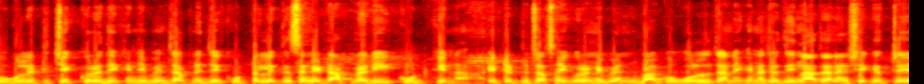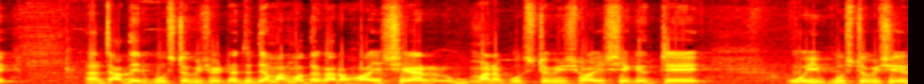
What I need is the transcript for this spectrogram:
গুগলে একটু চেক করে দেখে নেবেন যে আপনি যে কোডটা লিখতেছেন, এটা আপনার এই কোড কিনা। এটা একটু যাচাই করে নেবেন বা গুগল জানে কিনা। যদি না জানেন, সেক্ষেত্রে যাদের পোস্ট অফিস এটা, যদি আমার মতো কারও হয় শেয়ার মানে পোস্ট অফিস হয়, সেক্ষেত্রে ওই পোস্ট অফিসের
